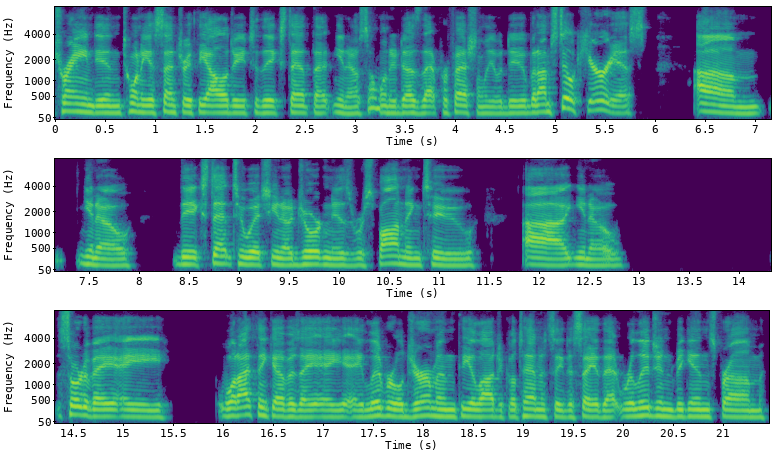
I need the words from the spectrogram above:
trained in 20th century theology to the extent that you know someone who does that professionally would do. But I'm still curious, um, you know, the extent to which you know Jordan is responding to, uh, you know, sort of a a what I think of as a, a, a liberal German theological tendency to say that religion begins from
